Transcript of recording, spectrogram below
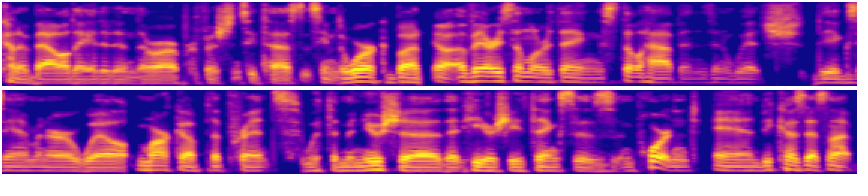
kind of validated and there are proficiency tests that seem to work. But you know, a very similar thing still happens in which the examiner will mark up the print with the minutia that he or she thinks is important. And because that's not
